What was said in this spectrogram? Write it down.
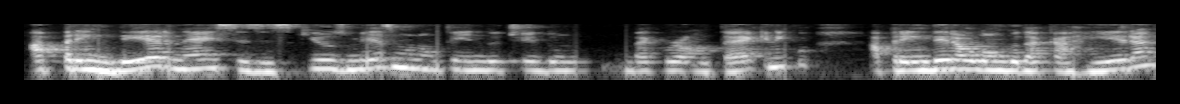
aprender, né, esses skills, mesmo não tendo tido um background técnico, aprender ao longo da carreira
